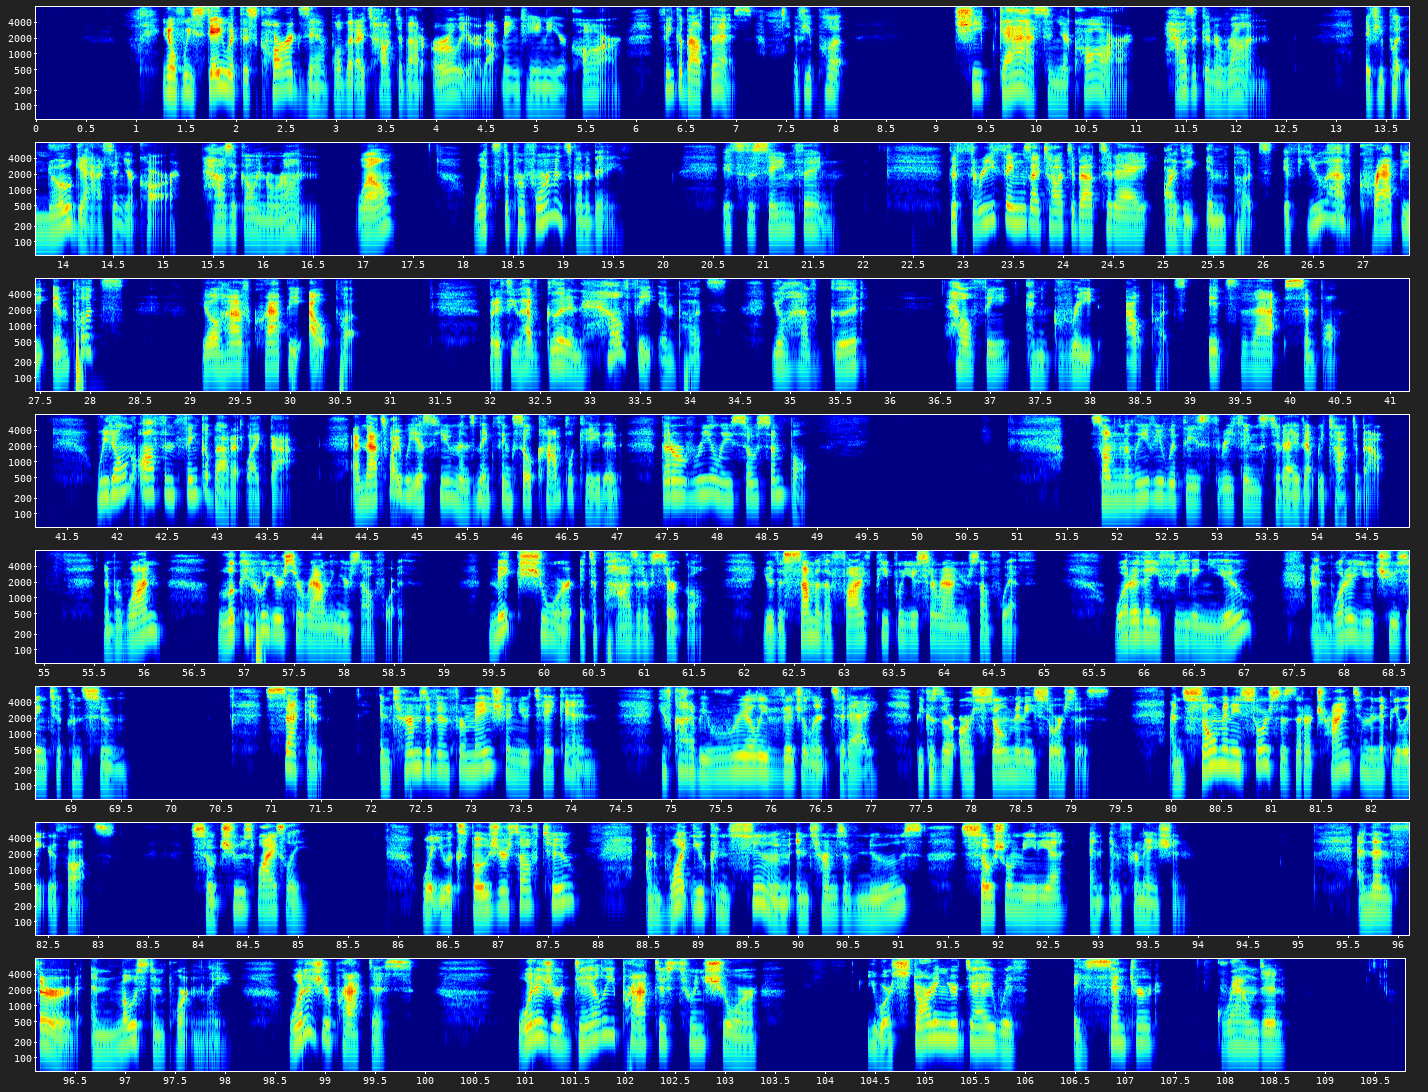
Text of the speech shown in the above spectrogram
You know, if we stay with this car example that I talked about earlier about maintaining your car, think about this. If you put cheap gas in your car, how's it going to run? If you put no gas in your car, how's it going to run? Well, what's the performance going to be? It's the same thing. The three things I talked about today are the inputs. If you have crappy inputs, you'll have crappy output. But if you have good and healthy inputs, you'll have good, healthy, and great outputs. It's that simple. We don't often think about it like that. And that's why we as humans make things so complicated that are really so simple. So I'm going to leave you with these three things today that we talked about. Number one, look at who you're surrounding yourself with. Make sure it's a positive circle. You're the sum of the five people you surround yourself with. What are they feeding you? And what are you choosing to consume? Second, in terms of information you take in, you've got to be really vigilant today because there are so many sources and so many sources that are trying to manipulate your thoughts. So choose wisely. What you expose yourself to and what you consume in terms of news, social media, and information. And then, third, and most importantly, what is your practice? What is your daily practice to ensure you are starting your day with a centered, grounded,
